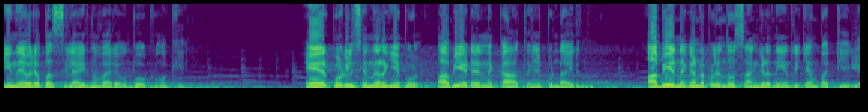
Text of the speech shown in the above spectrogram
ഇന്നേവരെ ബസ്സിലായിരുന്നു വരവും പോക്കുമൊക്കെ. എയർപോർട്ടിൽ ചെന്നിറങ്ങിയപ്പോൾ അബിയേട്ടൻ എന്നെ കാത്തുനിൽപ്പുണ്ടായിരുന്നു. അബിയേട്ടനെ കണ്ടപ്പോൾ എന്തോ സങ്കടം നിയന്ത്രിക്കാൻ പറ്റിയില്ല.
